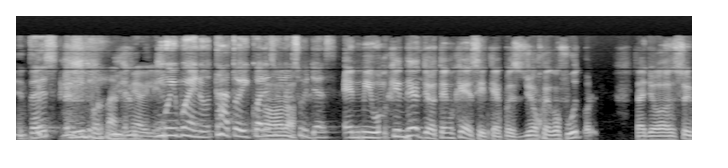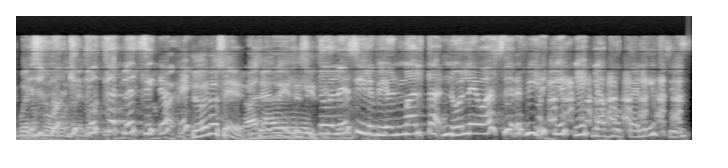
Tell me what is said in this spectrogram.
Entonces, es importante mi habilidad. Muy bueno. Tato, ¿y cuáles No, son no. las suyas? En mi Walking Dead yo tengo que decir que pues yo juego fútbol. O sea, yo soy bueno ¿Eso como... por qué puta le sirve? Yo no sé. Ustedes No le sirvió en Malta, no le va a servir en el apocalipsis.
